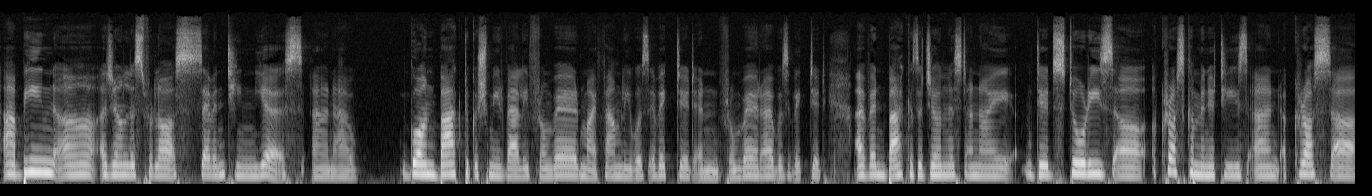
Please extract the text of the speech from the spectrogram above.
I've been uh, a journalist for the last 17 years and I've gone back to Kashmir Valley from where my family was evicted and from where I was evicted. I went back as a journalist and I did stories uh, across communities and across uh,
